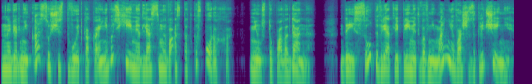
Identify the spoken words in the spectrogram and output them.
Наверняка существует какая-нибудь химия для смыва остатков пороха, не уступала Дана. Да и суд вряд ли примет во внимание ваше заключение.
